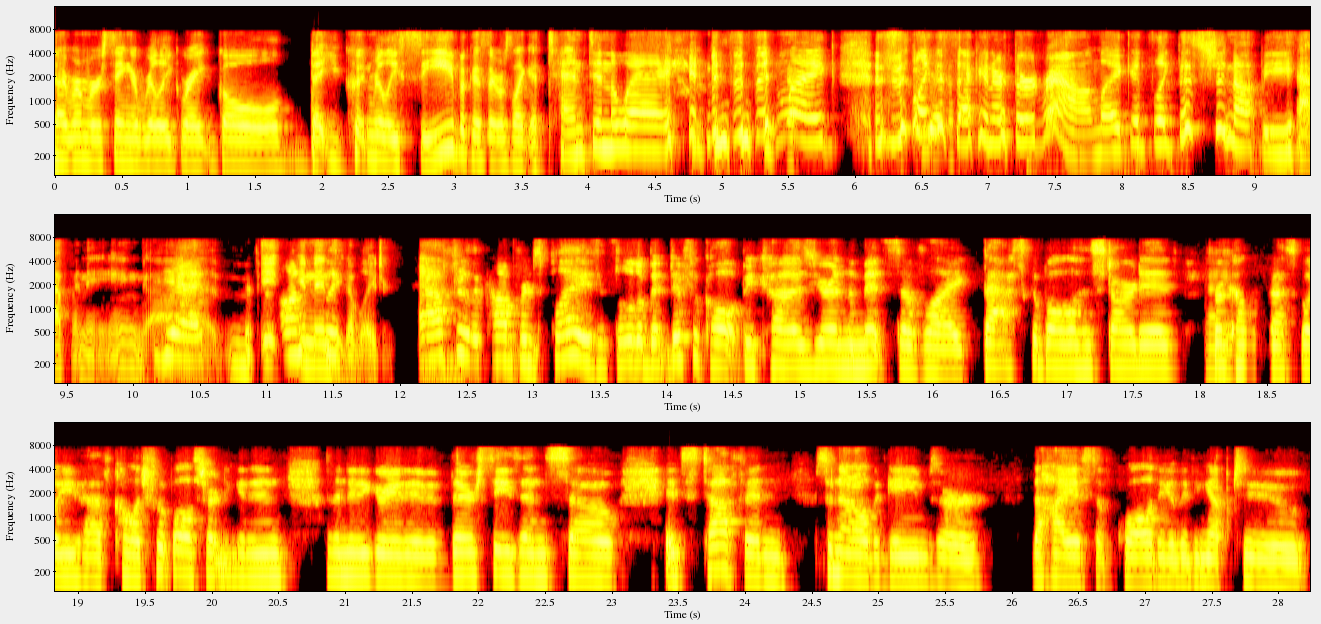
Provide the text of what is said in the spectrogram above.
I remember seeing a really great goal that you couldn't really see because there was like a tent in the way. and this is in like this is in like the second or third round. Like it's like this should not be happening. uh, Yeah, in, in honestly- NCAA. After the conference plays, it's a little bit difficult because you're in the midst of like basketball has started for college basketball. You have college football starting to get into the nitty gritty of their season. So it's tough. And so not all the games are the highest of quality leading up to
